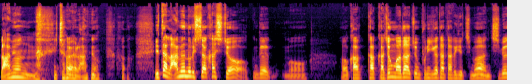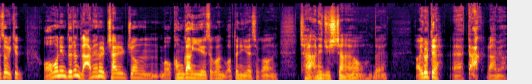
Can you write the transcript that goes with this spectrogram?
라면 있잖아요, 라면. 일단 라면으로 시작하시죠. 근데 뭐 어, 각, 각 가정마다 좀 분위기가 다 다르겠지만 집에서 이렇게 어머님들은 라면을 잘 좀 뭐 건강 이유에서건 뭐 어떤 이유에서건 잘 안 해주시잖아요. 근데 아, 이럴 때, 예, 딱 라면,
